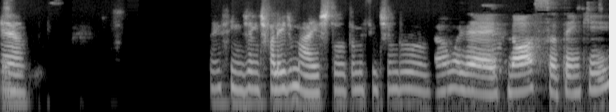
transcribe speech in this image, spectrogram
É. é. Enfim, gente, falei demais, tô, tô me sentindo. Não, mulher, nossa, tem que.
